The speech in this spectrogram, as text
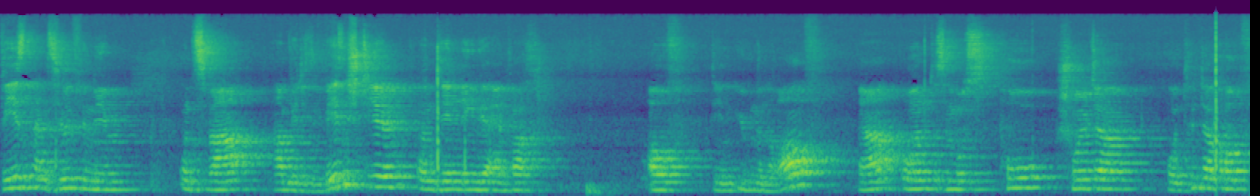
Besen als Hilfe nehmen. Und zwar haben wir diesen Besenstiel und den legen wir einfach auf den Übenden rauf. Ja, und es muss Po, Schulter und Hinterkopf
